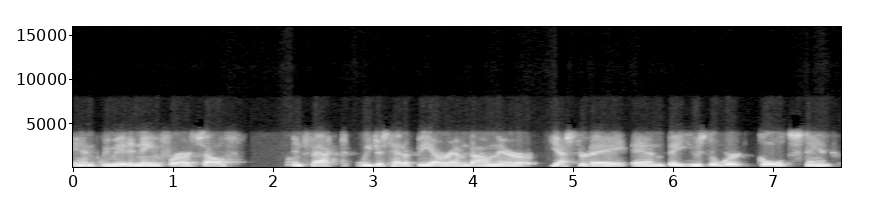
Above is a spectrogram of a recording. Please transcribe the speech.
and we made a name for ourselves. In fact, we just had a BRM down there yesterday, and they used the word gold standard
